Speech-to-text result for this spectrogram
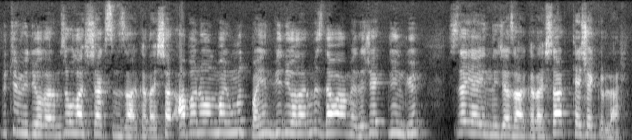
bütün videolarımıza ulaşacaksınız arkadaşlar. Abone olmayı unutmayın. Videolarımız devam edecek. Gün gün size yayınlayacağız arkadaşlar. Teşekkürler.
